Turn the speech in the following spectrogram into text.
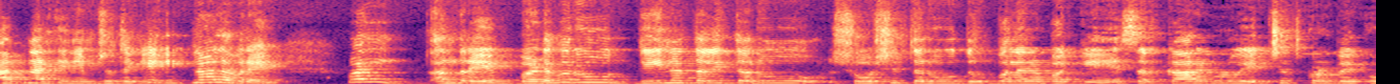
ಮಾತನಾಡ್ತೀನಿ ನಿಮ್ ಜೊತೆಗೆ. ಇಟ್ನಾಳ್ ಅವರೇ ಒಂದ್ ಅಂದ್ರೆ ಬಡವರು ದೀನ ದಲಿತರು ಶೋಷಿತರು, ದುರ್ಬಲರ ಬಗ್ಗೆ ಸರ್ಕಾರಗಳು ಎಚ್ಚೆತ್ಕೊಳ್ಬೇಕು,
